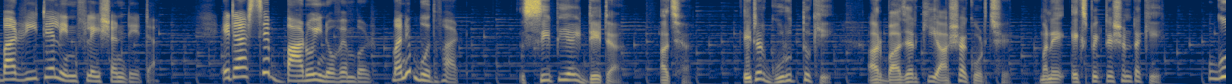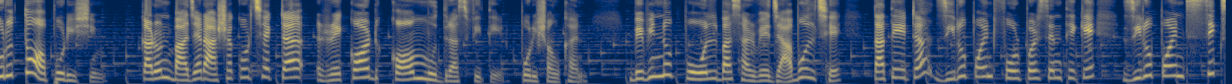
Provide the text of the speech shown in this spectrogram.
বা রিটেল ইনফ্লেশন ডেটা। এটা আসছে বারোই নভেম্বর মানে বুধবার। সিপিআই ডেটা আচ্ছা এটার গুরুত্ব কি? আর বাজার কি আশা করছে? মানে এক্সপেকটেশনটা কি? গুরুত্ব অপরিসীম কারণ বাজার আশা করছে একটা রেকর্ড কম মুদ্রাস্ফীতির পরিসংখ্যান। বিভিন্ন পোল বা সার্ভে যা বলছে তাতে এটা জিরো পয়েন্ট ফোর পার্সেন্ট থেকে জিরো পয়েন্ট সিক্স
